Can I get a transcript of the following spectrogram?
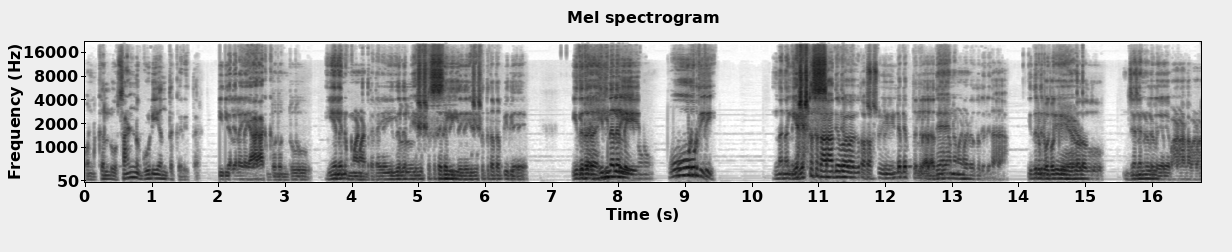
ಒಂದು ಕಲ್ಲು, ಸಣ್ಣ ಗುಡಿ ಅಂತ ಕರೀತಾರೆ. ಇದೆಲ್ಲ ಯಾಕೆ ಬಂತು? ಏನು ಮಾಡ್ತಾರೆ? ಇದರಲ್ಲಿ ಎಷ್ಟು ಸರಿ ಇದೆ, ಎಷ್ಟು ತಪ್ಪಿದೆ? ಇದರ ಹಿನ್ನೆಲೆ ಪೂರ್ತಿ ನನಗೆ ಎಷ್ಟು ಸಾಧ್ಯವಾಗುತ್ತೋ ಅಷ್ಟು ಇಂಡೆಪ್ತ್ ಅಧ್ಯಯನ ಮಾಡೋದ್ರಿಂದ ಇದ್ರ ಬಗ್ಗೆ ಹೇಳೋದು ಜನಗಳಿಗೆ ಬಹಳ ಬಹಳ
